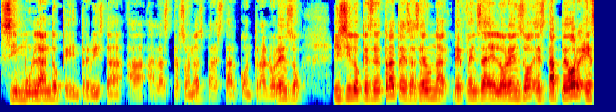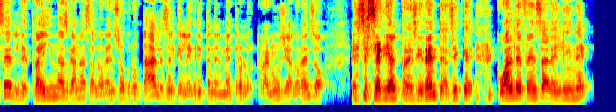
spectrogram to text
simulando que entrevista a, las personas para estar contra Lorenzo. Y si lo que se trata es hacer una defensa de Lorenzo, está peor. Ese le trae unas ganas a Lorenzo brutal, es el que le grita en el metro, renuncia a Lorenzo. Ese sería el presidente. Así que, ¿cuál defensa del INE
